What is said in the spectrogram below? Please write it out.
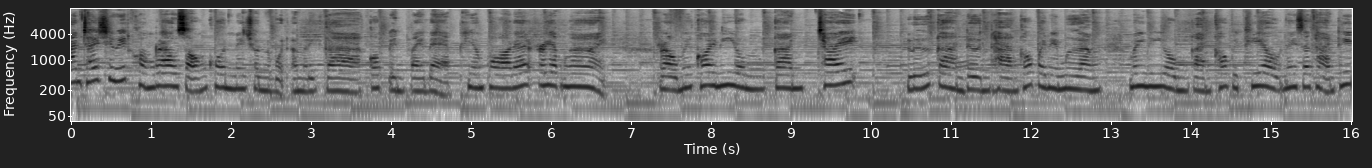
การใช้ชีวิตของเราสองคนในชนบทอเมริกาก็เป็นไปแบบเพียงพอและเรียบง่าย เราไม่ค่อยนิยมการใช้ หรือการเดินทางเข้าไปในเมือง ไม่นิยมการเข้าไปเที่ยวในสถานที่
